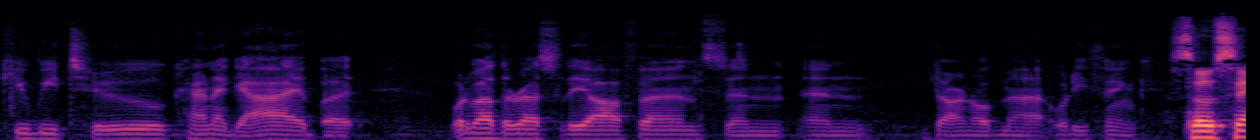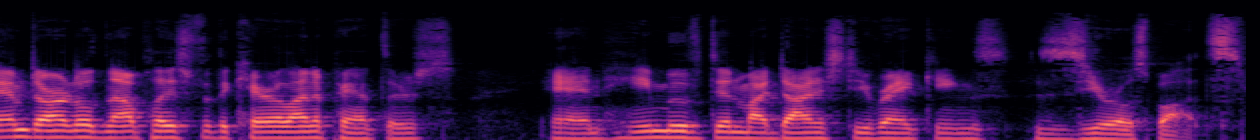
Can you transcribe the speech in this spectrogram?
QB two kind of guy, but what about the rest of the offense and and Darnold, Matt? What do you think? So Sam Darnold now plays for the Carolina Panthers, and he moved in my dynasty rankings zero spots.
